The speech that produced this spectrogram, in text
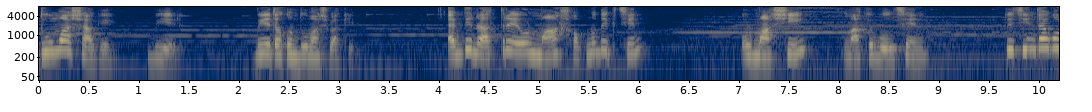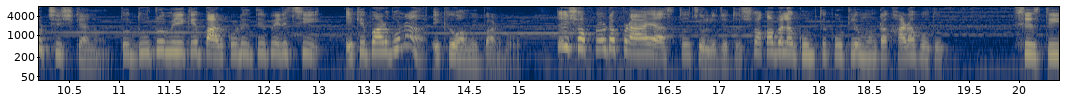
দু মাস আগে বিয়ের, বিয়ে তখন দু মাস বাকি। একদিন রাত্রে ওর মা স্বপ্ন দেখছেন, ওর মাসি মাকে বলছেন, তুই চিন্তা করছিস কেন? তো দুটো মেয়েকে পার করে দিতে পেরেছি, একে পারব না, একেও আমি পারব। তো এই স্বপ্নটা প্রায় আসতেও চলে যেত। সকালবেলা ঘুম থেকে উঠলে মনটা খারাপ হতো। শেষদি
